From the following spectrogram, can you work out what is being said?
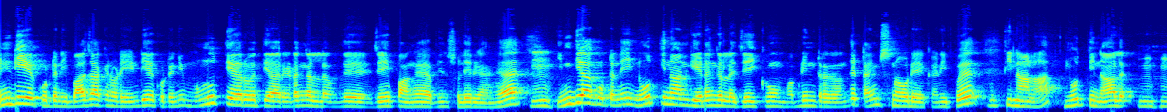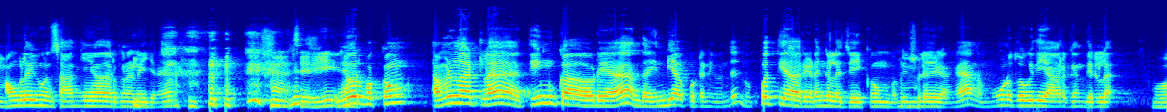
என்டிஏ கூட்டணி பாஜகனுடைய என்டிஏ கூட்டணி முன்னூத்தி அறுபத்தி ஆறு இடங்கள்ல வந்து ஜெயிப்பாங்க அப்படின்னு சொல்லியிருக்காங்க. இந்தியா கூட்டணி நூத்தி நான்கு இடங்கள்ல ஜெயிக்கும் அப்படின்றது வந்து டைம்ஸ் நவுடைய கணிப்பு. நூத்தி நாலா? நூத்தி நாலு. ம்ஹும். அவங்களுக்கு கொஞ்சம் ஷாக்கிங்கா தான் இருக்கும்னு நினைக்கிறேன். சரி. இன்னொரு பக்கம் தமிழ்நாட்டுல திமுகவுடைய அந்த இந்தியா கூட்டணி வந்து முப்பத்தி ஆறு இடங்கள்ல ஜெயிக்கும் அப்படின்னு சொல்லியிருக்காங்க. அந்த மூணு தொகுதி யாருக்கும் தெரியல. ஓ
